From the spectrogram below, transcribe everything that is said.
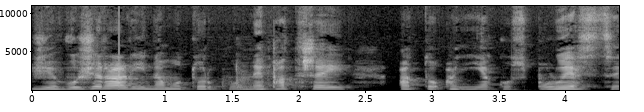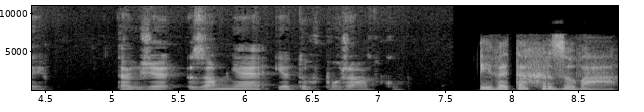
že vožralí na motorku nepatří a to ani jako spolujezdci. Takže za mě je to v pořádku. Iveta Chrzová.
